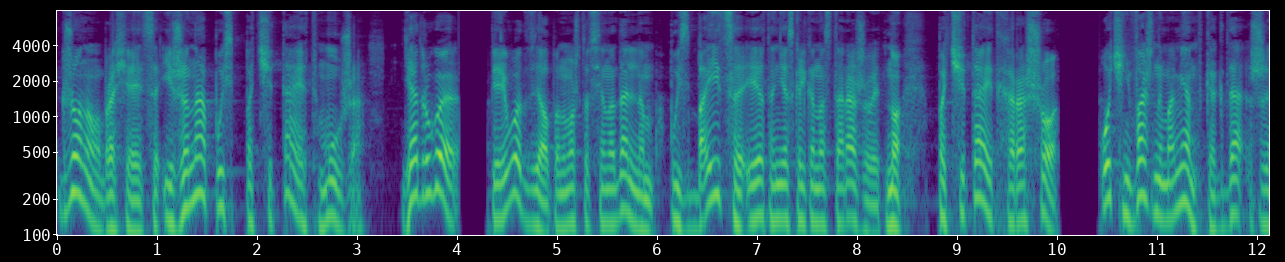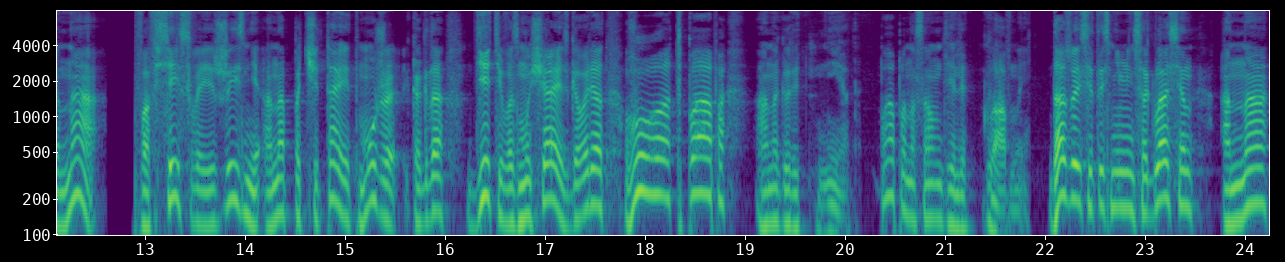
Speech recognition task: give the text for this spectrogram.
к женам обращается, и жена пусть почитает мужа. Я другой перевод взял, потому что в синодальном пусть боится, и это несколько настораживает, но почитает хорошо. Очень важный момент, когда жена во всей своей жизни она почитает мужа, когда дети, возмущаясь, говорят «Вот, папа!» а Она говорит «Нет, папа на самом деле главный». Даже если ты с ним не согласен, она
